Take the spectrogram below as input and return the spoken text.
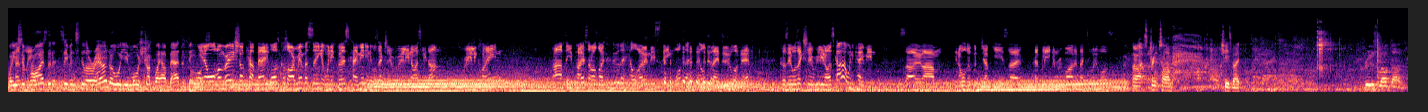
Were you Hopefully- surprised that it's even still around, or were you more struck by how bad the thing was? You know what? I'm very shocked how bad it was because I remember seeing it when it first came in and it was actually really nicely done. Really clean. After you posted, I was like, who the hell owned this thing? What the hell did they do to it, man? Because it was actually a really nice car when it came in. So, um, you know, all the good jump gear. So hopefully you can revive it back to what it was. All right, it's drink time. Cheers, mate. Cruise well done.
